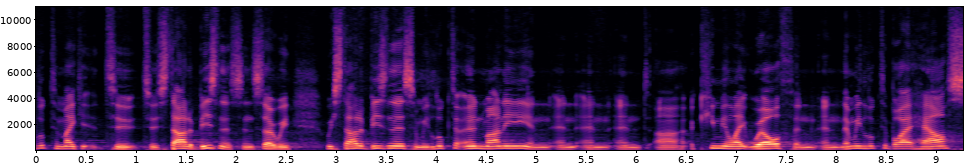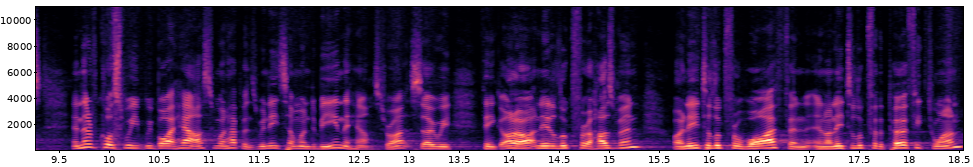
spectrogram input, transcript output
look to make it to, to start a business. And so we, we start a business and we look to earn money and, and, and, and uh, accumulate wealth. And, and then we look to buy a house. And then, of course, we, we buy a house. And what happens? We need someone to be in the house, right? So we think, all right, I need to look for a husband, or I need to look for a wife, and, and I need to look for the perfect one.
